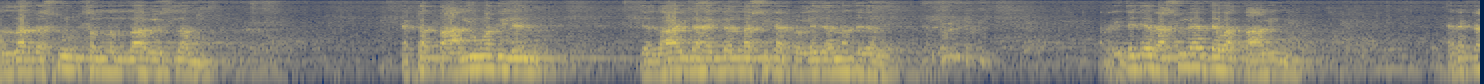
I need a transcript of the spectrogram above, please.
আল্লাহ রাসূল সাল্লাল্লাহু ইসলাম একটা তালিমও দিলেন যে লা ইলাহা ইল্লাল্লাহ স্বীকার করলে জান্নাতে যাবে। আর এটা যে রাসূলের দেওয়া তালিম এর একটা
